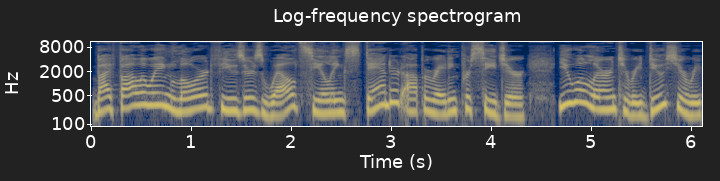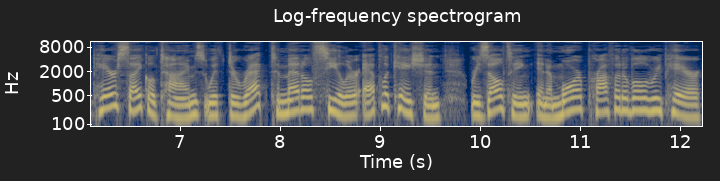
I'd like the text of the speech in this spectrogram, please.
By following Lord Fusor's weld sealing standard operating procedure, you will learn to reduce your repair cycle times with direct to metal sealer application, resulting in a more profitable repair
